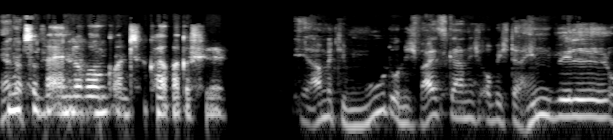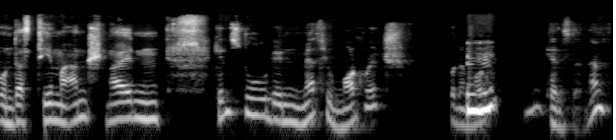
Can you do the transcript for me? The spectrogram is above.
Ja, Mut zur Veränderung und Körpergefühl ja, mit dem Mut und ich weiß gar nicht, ob ich dahin will und das Thema anschneiden. Kennst du den Matthew Modridge? Oder mhm. Kennst du, ne?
